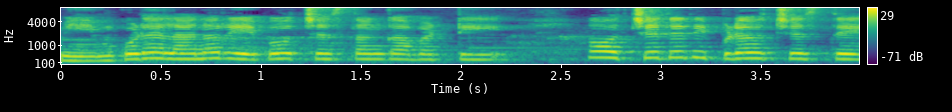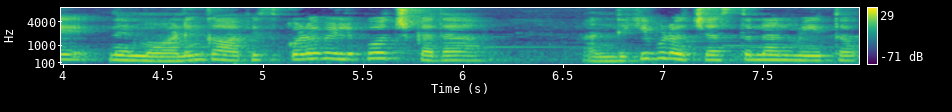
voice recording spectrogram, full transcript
మేము కూడా ఎలానో రేపే వచ్చేస్తాం కాబట్టి. వచ్చేదేది ఇప్పుడే వచ్చేస్తే నేను మార్నింగ్ ఆఫీస్ కూడా వెళ్ళిపోవచ్చు కదా. అందుకే ఇప్పుడు వచ్చేస్తున్నాను మీతో.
